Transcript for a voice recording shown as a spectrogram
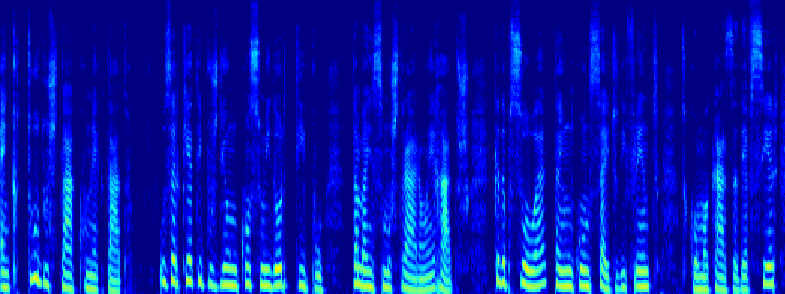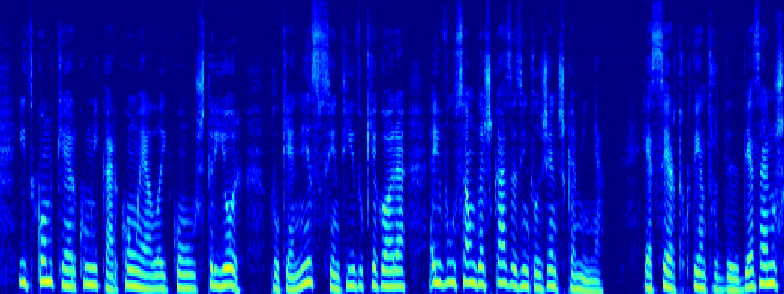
em que tudo está conectado. Os arquétipos de um consumidor tipo também se mostraram errados. Cada pessoa tem um conceito diferente de como a casa deve ser e de como quer comunicar com ela e com o exterior, pelo que é nesse sentido que agora a evolução das casas inteligentes caminha. É certo que dentro de 10 anos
